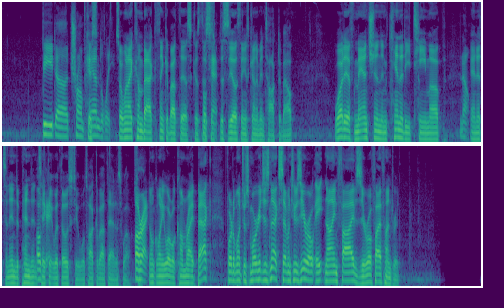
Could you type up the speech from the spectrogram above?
beat uh, Trump handily. So when I come back, think about this because this Okay. is this is the other thing that's kind of been talked about. What if Manchin and Kennedy team up? No. And it's an independent Okay. ticket with those two. We'll talk about that as well. All right. Don't go anywhere. We'll come right back. Affordable Interest Mortgage is next. 720-895-0500.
